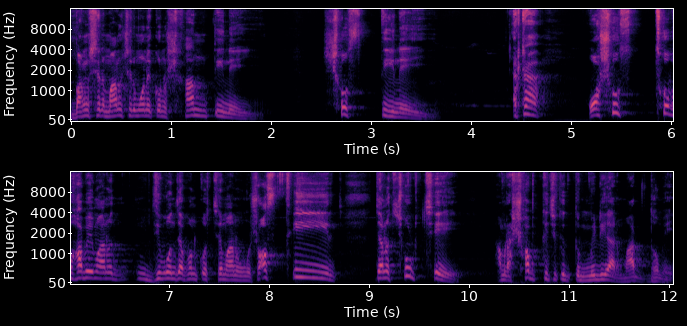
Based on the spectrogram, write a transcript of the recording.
বাংলাদেশের মানুষের মনে কোনো শান্তি নেই, স্বস্তি নেই। একটা অসুস্থভাবে মানুষ জীবনযাপন করছে মানুষ, অস্থির যেন ছুটছে। আমরা সব কিছু কিন্তু মিডিয়ার মাধ্যমে,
